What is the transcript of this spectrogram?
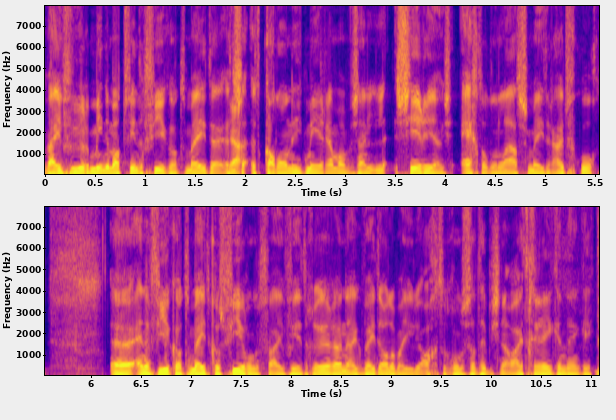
wij vuren minimaal 20 vierkante meter. Het, Ja. het kan al niet meer, hè, want we zijn serieus echt tot de laatste meter uitverkocht. Eh, en een vierkante meter kost 445 euro. Nou, ik weet allebei jullie achtergrond, dus dat heb je snel uitgerekend, denk ik.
